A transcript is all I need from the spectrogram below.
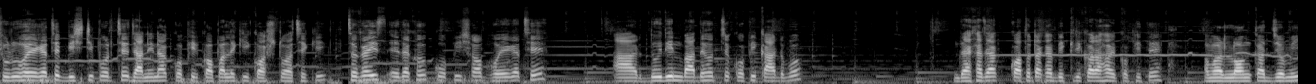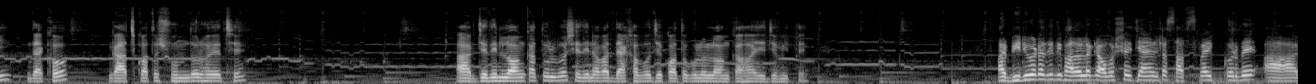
শুরু হয়ে গেছে, বৃষ্টি পড়ছে, জানি না কফির কপালে কি কষ্ট আছে কি। তো গাইস এই দেখো, কপি সব হয়ে গেছে, আর দুই দিন বাদে হচ্ছে কপি কাটবো। দেখা যাক কত টাকা বিক্রি করা হয় কপিতে আমার লঙ্কার জমি, দেখো, গাছ কত সুন্দর হয়েছে। আর যেদিন লঙ্কা তুলবো, সেদিন আবার দেখাবো যে কতগুলো লঙ্কা হয় এই জমিতে। আর ভিডিওটা যদি ভালো লাগে, অবশ্যই চ্যানেলটা সাবস্ক্রাইব করবে, আর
